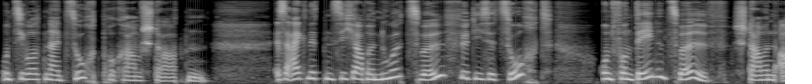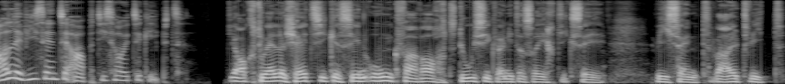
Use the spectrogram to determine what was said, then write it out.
und sie wollten ein Zuchtprogramm starten. Es eigneten sich aber nur zwölf für diese Zucht und von denen zwölf stammen alle Wiesente ab, die es heute gibt. Die aktuellen Schätzungen sind ungefähr 8000, wenn ich das richtig sehe, Wiesent weltweit.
